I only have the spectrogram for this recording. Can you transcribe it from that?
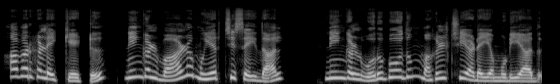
அவர்களைக் கேட்டு நீங்கள் வாழ முயற்சி செய்தால் நீங்கள் ஒருபோதும் மகிழ்ச்சி அடைய முடியாது.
